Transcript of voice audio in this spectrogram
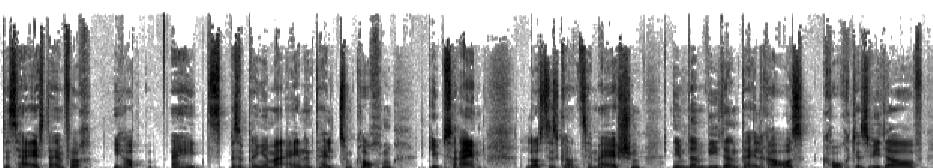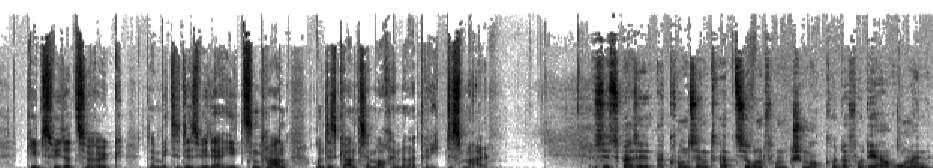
das heißt einfach, ich habe erhitzt, also bringen wir einen Teil zum Kochen, gib's rein. Lass das Ganze meischen, nimm dann wieder einen Teil raus, koch das wieder auf, gib's wieder zurück, damit sie das wieder erhitzen kann und das Ganze mache ich nur ein drittes Mal. Das ist quasi eine Konzentration vom Geschmack oder von den Aromen?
